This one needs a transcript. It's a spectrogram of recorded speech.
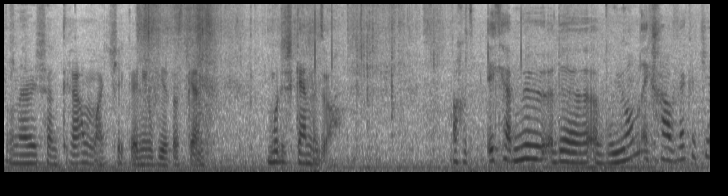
Dan heb je zo'n kraammatje. Ik weet niet of je dat kent. Moeders kennen het wel. Maar goed, ik heb nu de bouillon. Ik ga een wekkertje.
